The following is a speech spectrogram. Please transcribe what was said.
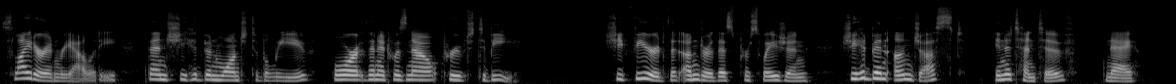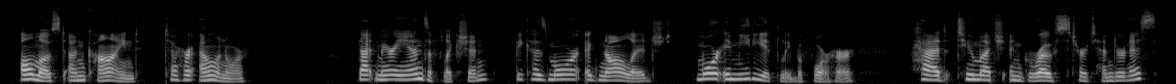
slighter in reality than she had been wont to believe, or than it was now proved to be. She feared that under this persuasion she had been unjust inattentive, nay, almost unkind, to her Elinor. That Marianne's affliction, because more acknowledged, more immediately before her, had too much engrossed her tenderness,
